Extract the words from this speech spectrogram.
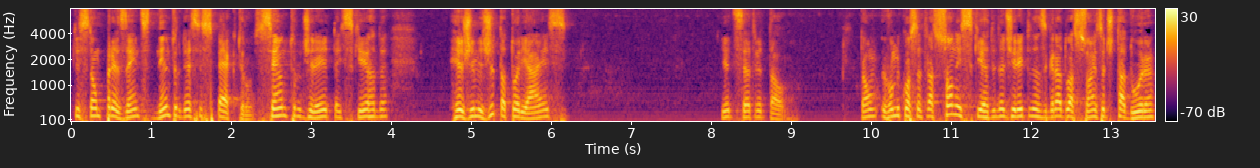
que estão presentes dentro desse espectro: centro, direita, esquerda, regimes ditatoriais e etc. e tal. Então, eu vou me concentrar só na esquerda e na direita das graduações, a ditadura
